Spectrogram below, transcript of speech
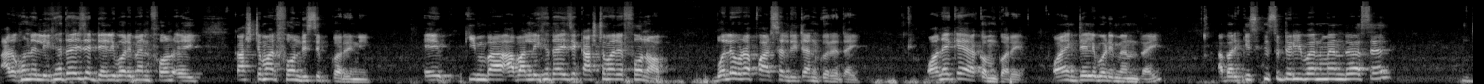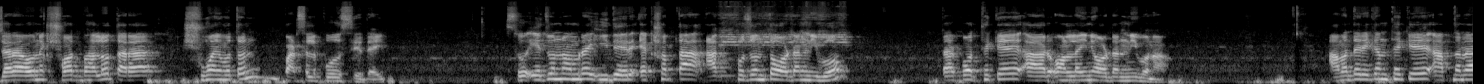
আর ওখানে লিখে দেয় যে ডেলিভারি ম্যান ফোন এই কাস্টমার ফোন রিসিভ করেনি। এই কিংবা আবার লিখে দেয় যে কাস্টমারের ফোন অফ বলে ওরা পার্সেল রিটার্ন করে দেয়। অনেকে এরকম করে, অনেক ডেলিভারি ম্যানরাই আবার কিছু কিছু ডেলিভারি ম্যানরা আছে, যারা অনেক সৎ, ভালো, তারা সময় মতন পার্সেল পৌঁছে দেয়। সো এজন্য আমরা ঈদের এক সপ্তাহ আগ পর্যন্ত অর্ডার নিব, তারপর থেকে আর অনলাইনে অর্ডার নিব না। আমাদের এখান থেকে আপনারা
